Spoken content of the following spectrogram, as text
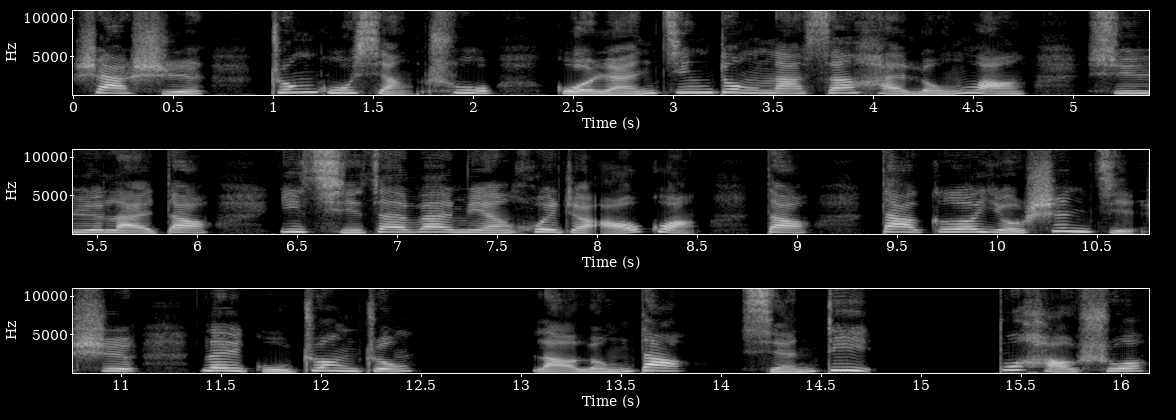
霎时钟鼓响处，果然惊动那三海龙王。须臾来到，一齐在外面会着敖广，道：“大哥有甚紧事？擂鼓撞钟。”老龙道：“贤弟，不好说。”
